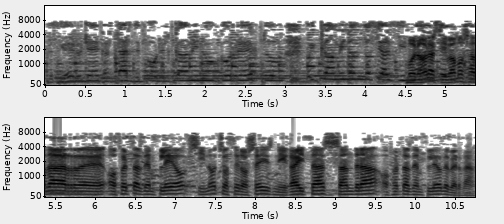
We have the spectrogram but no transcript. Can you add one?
Prefiero llegar tarde por el camino correcto. Voy caminando hacia el final. Bueno, ahora sí, vamos a dar eh, ofertas de empleo sin 806 ni gaitas. Sandra, ofertas de empleo de verdad.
